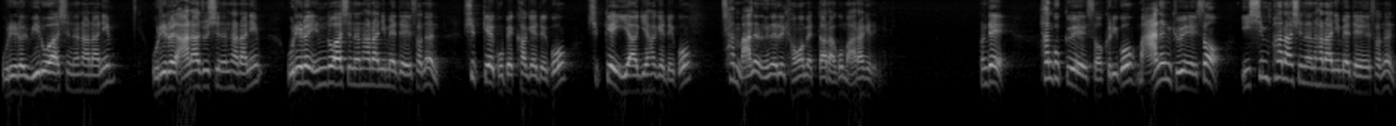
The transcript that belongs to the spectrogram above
우리를 위로하시는 하나님, 우리를 안아주시는 하나님, 우리를 인도하시는 하나님에 대해서는 쉽게 고백하게 되고 쉽게 이야기하게 되고 참 많은 은혜를 경험했다라고 말하게 됩니다. 그런데 한국 교회에서 그리고 많은 교회에서 이 심판하시는 하나님에 대해서는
